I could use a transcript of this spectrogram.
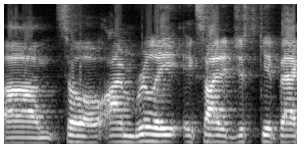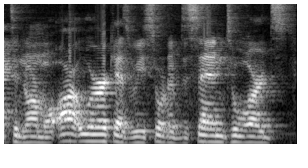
Um, so I'm really excited just to get back to normal artwork as we sort of descend towards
